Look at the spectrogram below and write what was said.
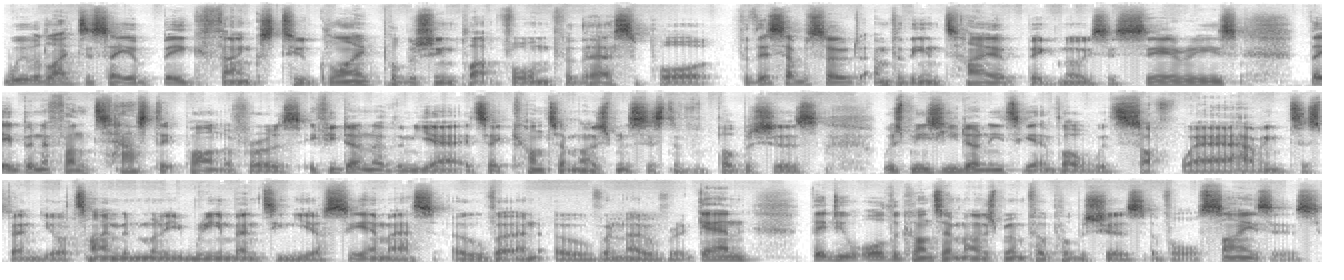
we would like to say a big thanks to Glide Publishing Platform for their support for this episode and for the entire Big Noises series. They've been a fantastic partner for us. If you don't know them yet, it's a content management system for publishers, which means you don't need to get involved with software, having to spend your time and money reinventing your CMS over and over and over again. They do all the content management for publishers of all sizes.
